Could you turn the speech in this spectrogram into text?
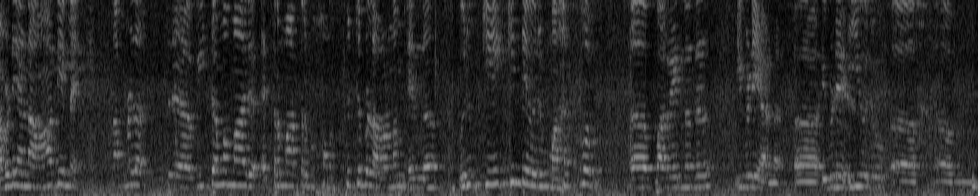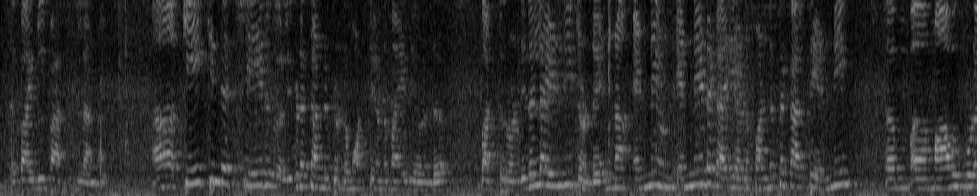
അവിടെയാണ് ആദ്യമേ നമ്മൾ വീട്ടമ്മമാർ എത്രമാത്രം ഹോസ്പിറ്റബിൾ ആവണം എന്ന് ഒരു കേക്കിന്റെ ഒരു മഹത്വം പറയുന്നത് ഇവിടെയാണ്. ഇവിടെ ഈ ഒരു ബൈബിൾ പാസേജിലാണ് കേക്കിന്റെ ചേരുവകൾ ഇവിടെ കണ്ടിട്ടുണ്ട്. മുട്ടയുണ്ട് മൈദയുണ്ട് ബട്ടറുണ്ട് ഇതെല്ലാം എഴുതിയിട്ടുണ്ട്. എണ്ണ എണ്ണയുണ്ട് എണ്ണയുടെ കാര്യമാണ്. പണ്ടത്തെ കാലത്ത് എണ്ണയും മാവ് കൂടെ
